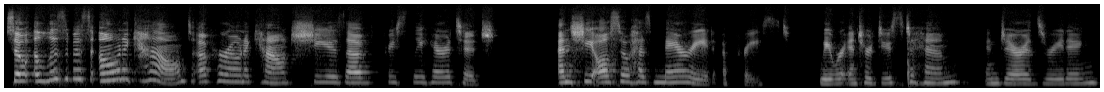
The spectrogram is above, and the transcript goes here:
So, Elizabeth's own account, of her own account, she is of priestly heritage. And she also has married a priest. We were introduced to him in Jared's reading.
